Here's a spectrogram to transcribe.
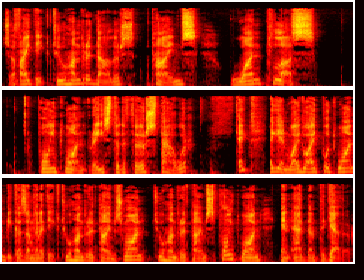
So if I take $200 times 1 plus 0.1 raised to the first power, okay? Again, why do I put 1? Because I'm going to take 200 times 1, 200 times 0.1 and add them together.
